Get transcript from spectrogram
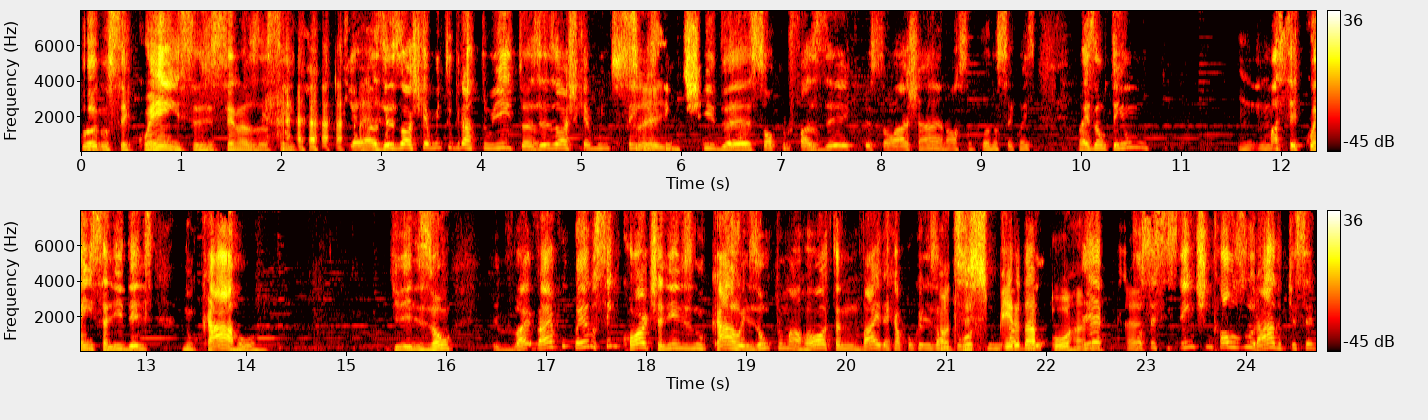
planos sequências, de cenas assim. que, às vezes eu acho que é muito gratuito, às vezes eu acho que é muito sem Sei. sentido, é só por fazer que o pessoal acha, ah, nossa, um plano sequência. Mas não tem um, uma sequência ali deles no carro, que eles vão. Vai, vai acompanhando sem corte ali, eles no carro, eles vão para uma rota, não vai, daqui a pouco eles vão. É um desespero da porra, é, né? É. Você se sente enclausurado, porque você,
